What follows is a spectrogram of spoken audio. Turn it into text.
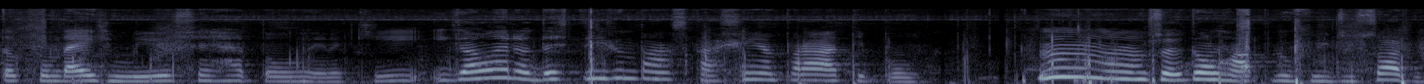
tô com 10 mil, vocês já estão vendo aqui. E galera, eu decidi juntar umas caixinhas pra, tipo... Não, não sei tão rápido o vídeo, sabe?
